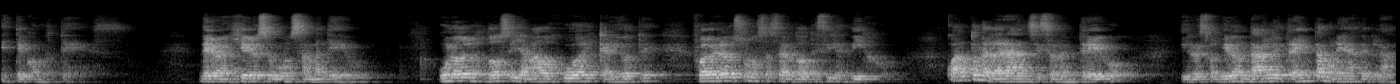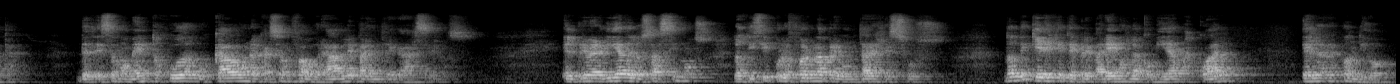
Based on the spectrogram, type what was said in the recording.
esté con ustedes. Del Evangelio según San Mateo. Uno de los doce llamados Judas Iscariote fue a ver a los sumos sacerdotes y les dijo, ¿cuánto me darán si se lo entrego? Y resolvieron darle treinta monedas de plata. Desde ese momento Judas buscaba una ocasión favorable para entregárselos. El primer día de los ácimos, los discípulos fueron a preguntar a Jesús, ¿dónde quieres que te preparemos la comida pascual? Él les respondió,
